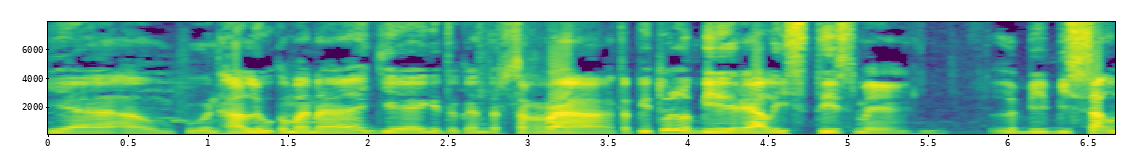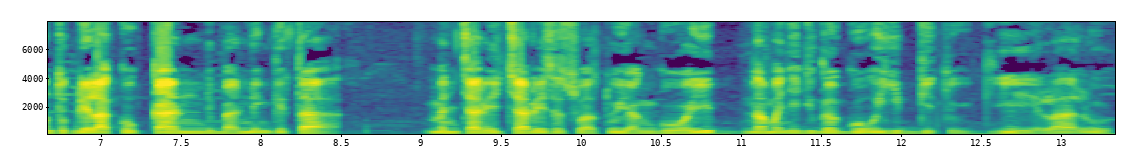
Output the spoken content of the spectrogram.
Ya ampun halu ke mana aja gitu kan terserah. Tapi itu lebih realistis men. Lebih bisa untuk dilakukan dibanding kita mencari-cari sesuatu yang goib namanya juga goib gitu. Gila lu.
